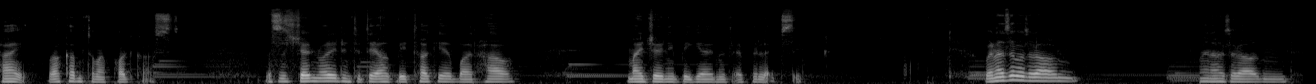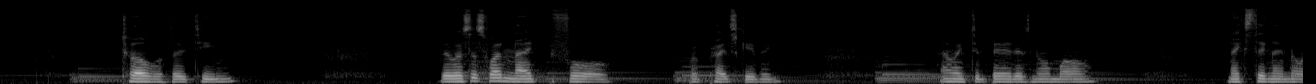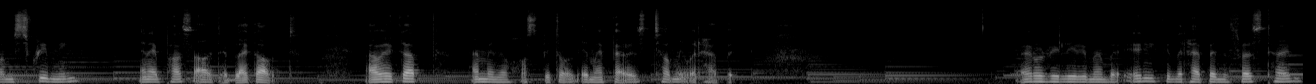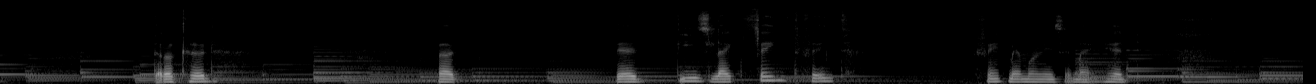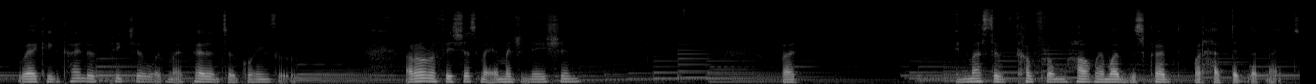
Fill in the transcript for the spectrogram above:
Hi, welcome to my podcast. This is January, and today I'll be talking about how my journey began with epilepsy. When I was around, when I was around twelve or thirteen, there was this one night before my prize giving. I went to bed as normal. Next thing I know, I'm screaming, and I pass out. I black out. I wake up, I'm in the hospital, and my parents tell me what happened. I don't really remember anything that happened the first time that occurred, but there are these like faint, faint, faint memories in my head where I can kind of picture what my parents are going through. I don't know if it's just my imagination it must have come from how my mother described what happened that night.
